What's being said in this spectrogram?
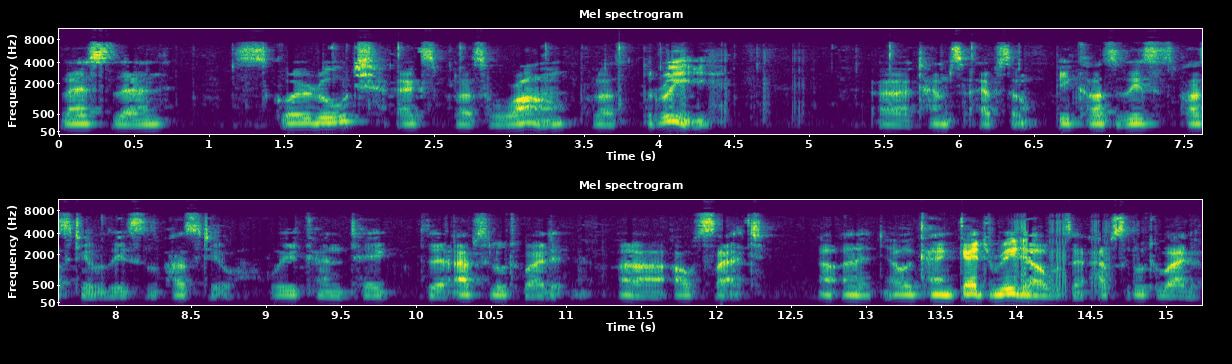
less than square root x plus 1 plus 3 uh, times epsilon. Because this is positive, this is positive, we can take the absolute value uh, outside. Uh, uh we can get rid of the absolute value.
